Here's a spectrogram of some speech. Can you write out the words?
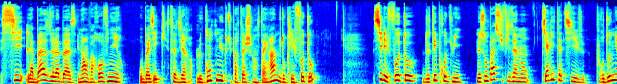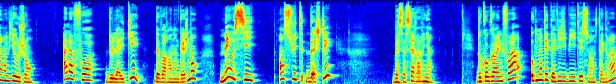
si la base de la base, et là on va revenir au basique, c'est-à-dire le contenu que tu partages sur Instagram, donc les photos, si les photos de tes produits ne sont pas suffisamment qualitatives pour donner envie aux gens à la fois de liker, d'avoir un engagement, mais aussi ensuite d'acheter, bah ça sert à rien. Donc encore une fois, augmenter ta visibilité sur Instagram,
